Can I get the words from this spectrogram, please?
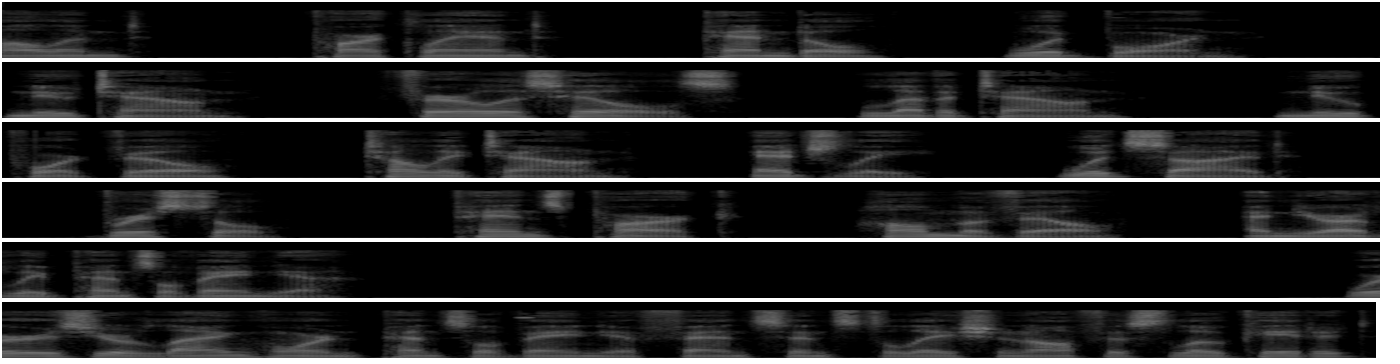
Holland, Parkland, Penndel, Woodbourne, Newtown, Fairless Hills, Levittown, Newportville, Tullytown, Edgely, Woodside, Bristol, Penns Park, Hulmeville, and Yardley, Pennsylvania. Where is your Langhorne, Pennsylvania fence installation office located?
